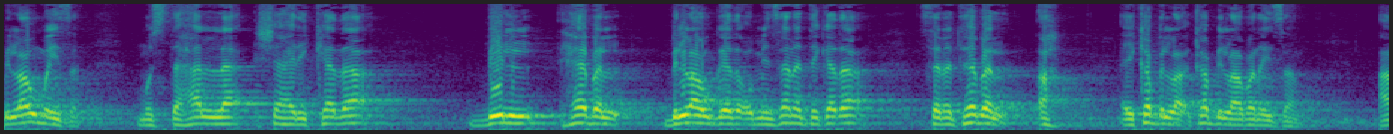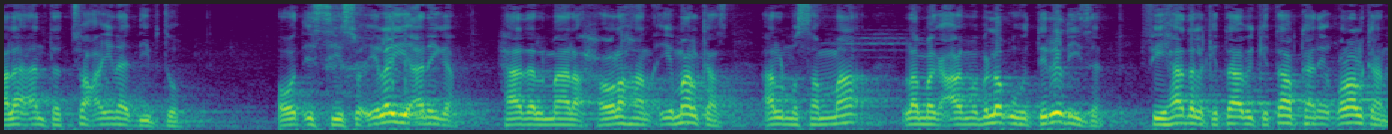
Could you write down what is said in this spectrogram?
bilowmaysa mustahalla shahri kada bil hebel bilowgeeda oo min sanati kada sanad hebel ah ay ka bilaabanaysaa calaa an tadfaca inaad dhiibto. Ood isiiso ilaya aniga hada almaala xoolahan iyo maalkaas almusamaa la magacaabo mablaquhu tiradiisa fii hada alkitaabi kitaabkan iyo qoraalkan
